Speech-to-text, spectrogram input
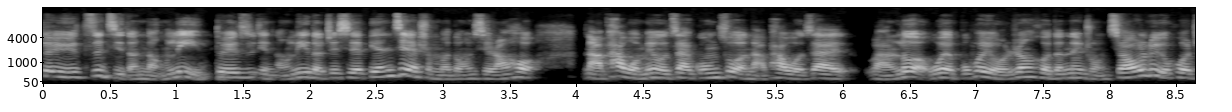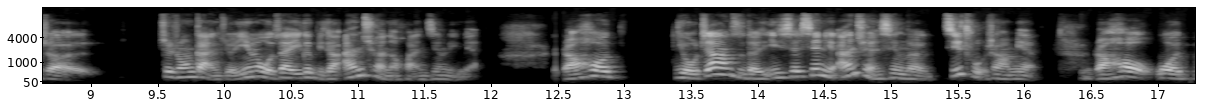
对于自己的能力，对于自己能力的这些边界什么东西，然后哪怕我没有在工作，哪怕我在玩乐，我也不会有任何的那种焦虑或者这种感觉，因为我在一个比较安全的环境里面，然后有这样子的一些心理安全性的基础上面，然后我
